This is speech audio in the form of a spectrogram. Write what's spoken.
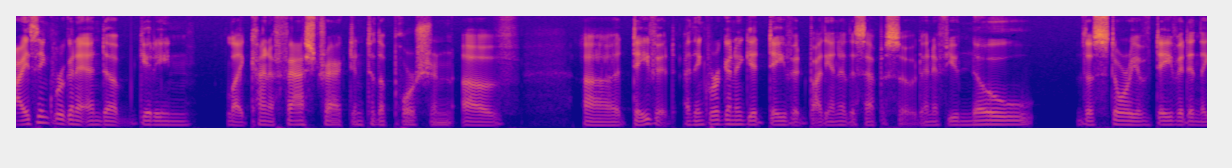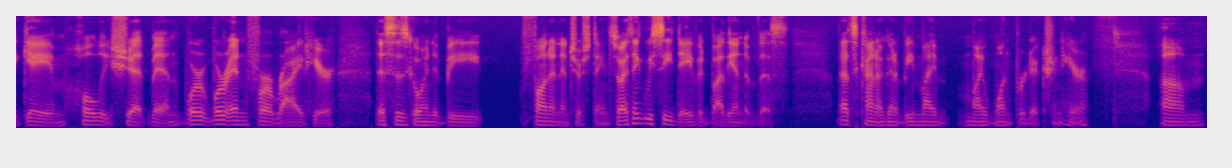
I think we're going to end up getting like kind of fast tracked into the portion of uh, David. I think we're going to get David by the end of this episode. And if you know the story of David in the game, holy shit, man, we're we're in for a ride here. This is going to be fun and interesting. So I think we see David by the end of this. That's kind of going to be my my one prediction here. Um,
